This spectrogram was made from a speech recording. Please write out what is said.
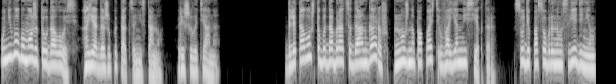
У него бы, может, и удалось, а я даже пытаться не стану, решила Тиана. Для того, чтобы добраться до ангаров, нужно попасть в военный сектор. Судя по собранным сведениям,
